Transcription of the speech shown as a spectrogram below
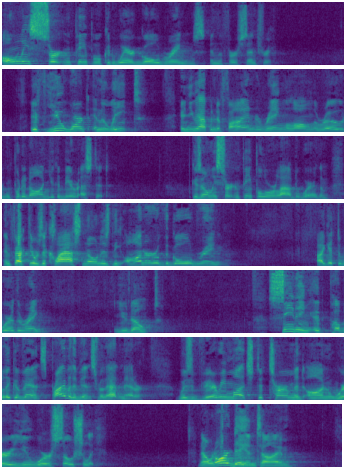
Only certain people could wear gold rings in the first century. If you weren't an elite and you happened to find a ring along the road and put it on, you could be arrested because only certain people were allowed to wear them. In fact, there was a class known as the honor of the gold ring. I get to wear the ring, you don't. Seating at public events, private events for that matter, was very much determined on where you were socially. Now, in our day and time,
